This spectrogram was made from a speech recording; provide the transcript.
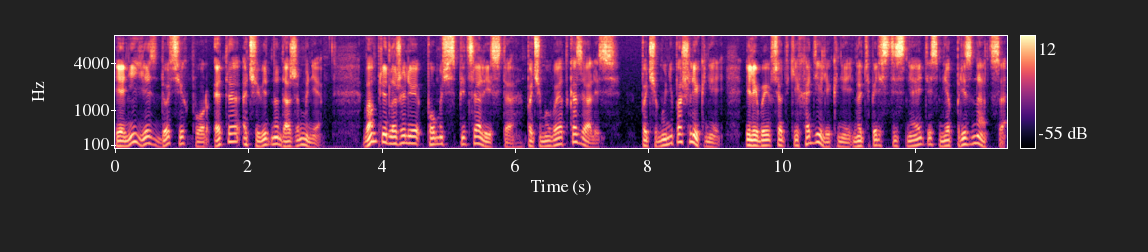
и они есть до сих пор. Это очевидно даже мне. Вам предложили помощь специалиста. Почему вы отказались?» Почему не пошли к ней? Или вы все-таки ходили к ней, но теперь стесняетесь мне признаться,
